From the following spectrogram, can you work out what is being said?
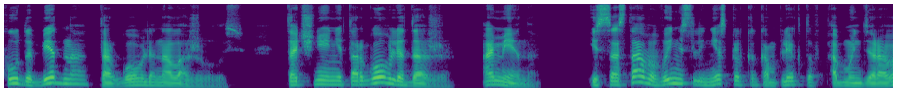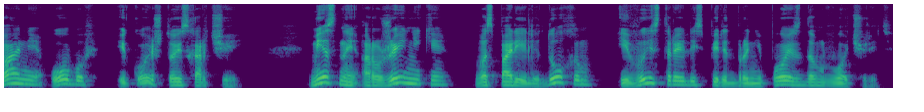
Худо-бедно торговля налаживалась. Точнее, не торговля даже, а мена. Из состава вынесли несколько комплектов обмундирования, обувь и кое-что из харчей. Местные оружейники воспарили духом и выстроились перед бронепоездом в очередь.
